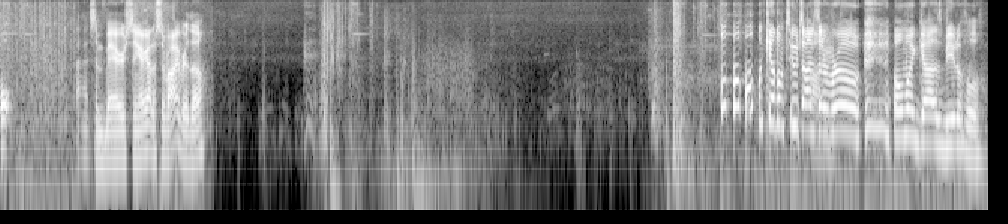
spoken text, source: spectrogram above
Oh, that's embarrassing. I got a survivor though. Killed him two times in a row. Oh my god, it's beautiful.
